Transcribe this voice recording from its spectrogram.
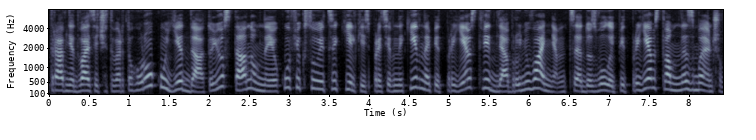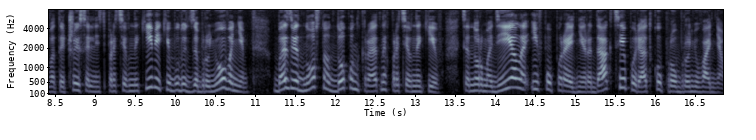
травня 2024 року є датою, станом на яку фіксується кількість працівників на підприємстві для бронювання. Це дозволить підприємствам не зменшувати чисельність працівників, які будуть заброньовані безвідносно до конкретних працівників. Ця норма діяла і в попередній редакції порядку про бронювання.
